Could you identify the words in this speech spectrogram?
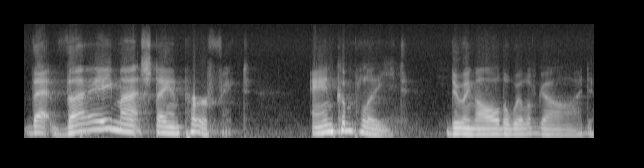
That they might stand perfect and complete, doing all the will of God.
